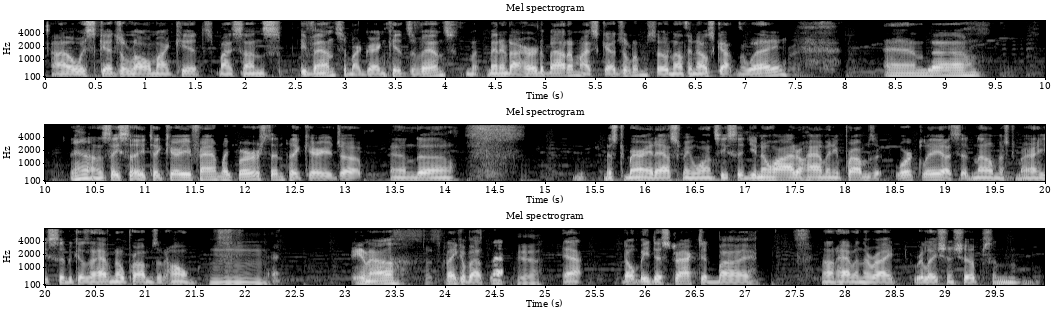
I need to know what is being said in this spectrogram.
I always scheduled all my kids, my son's events and my grandkids' events. The minute I heard about them, I scheduled them so nothing else got in the way. Right. And uh, yeah, as they say, take care of your family first, then take care of your job. And uh, Mr. Marriott asked me once, he said, You know why I don't have any problems at work, Lee? I said, No, Mr. Marriott. He said, Because I have no problems at home. Mm. You know, think about that. Yeah. Yeah. Don't be distracted by not having the right relationships and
